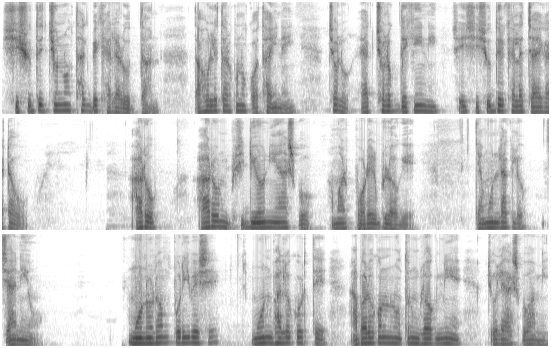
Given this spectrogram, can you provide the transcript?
শিশুদের জন্য থাকবে খেলার উদ্যান। তাহলে তার কোনো কথাই নেই। চলো, এক ঝলক দেখেই নি সেই শিশুদের খেলার জায়গাটাও। আরও আরও ভিডিও নিয়ে আসব আমার পরের ব্লগে। কেমন লাগল জানিও। মনোরম পরিবেশে, মন ভালো করতে আবারও কোনো নতুন ব্লগ নিয়ে চলে আসব আমি।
